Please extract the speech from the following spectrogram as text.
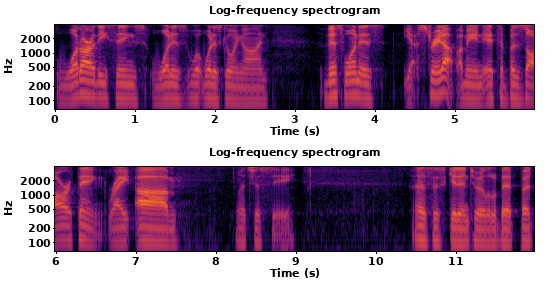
what are these things? What is what what is going on? This one is yeah, straight up. I mean, it's a bizarre thing, right? Um, let's just see. Let's just get into it a little bit, but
